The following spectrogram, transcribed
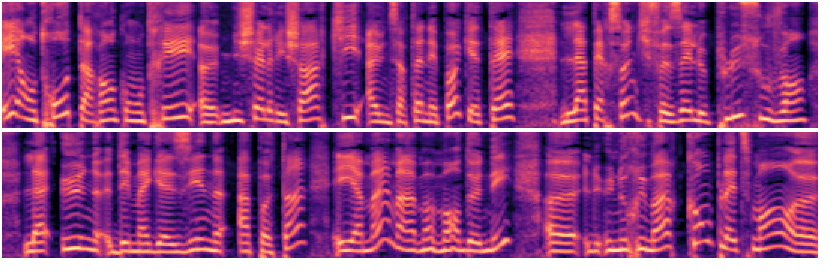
Et entre autres, tu as rencontré euh, Michel Richard qui, à une certaine époque, était la personne qui faisait le plus souvent la une des magazines à Potin. Et il y a même à un moment donné, euh, une rumeur complètement euh,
